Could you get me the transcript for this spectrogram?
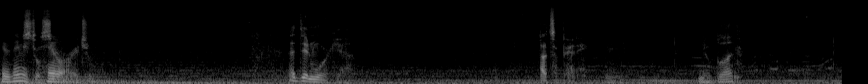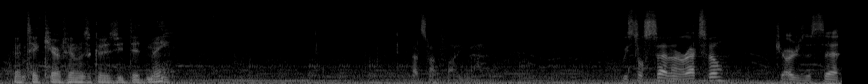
His name is Still seeing Rachel? That didn't work out. That's a pity. Hmm. No blood? Gonna take care of him as good as you did me? That's not funny, man. We still set on our exfil? Charges are set.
